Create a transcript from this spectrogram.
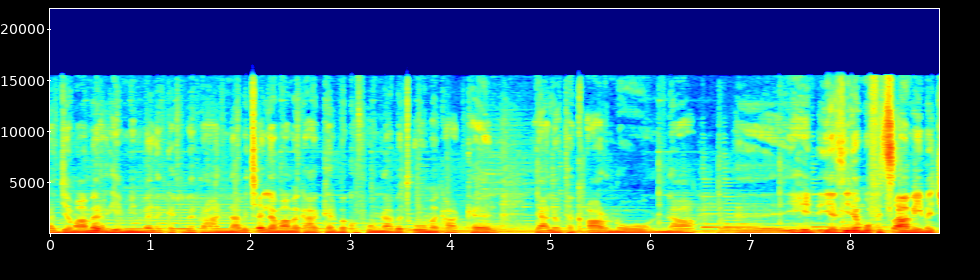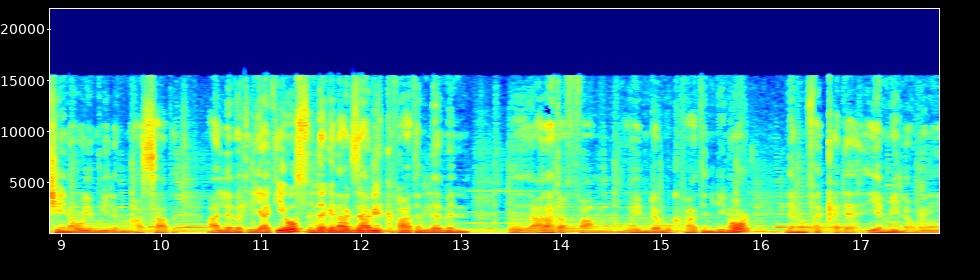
አጀማመር የሚመለከት በብርሃንና በጨለማ መካከል በክፉና በጥሩ መካከል ያለው ተቃርኖ እና የዚህ ደግሞ ፍጻሜ መቼ ነው የሚልም ሀሳብ አለ በጥያቄ ውስጥ። እንደገና እግዚአብሔር ክፋትን ለምን አላጠፋም? ወይም ደግሞ ክፋት እንዲኖር ለምን ፈቀደ የሚል ነው እንግዲህ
